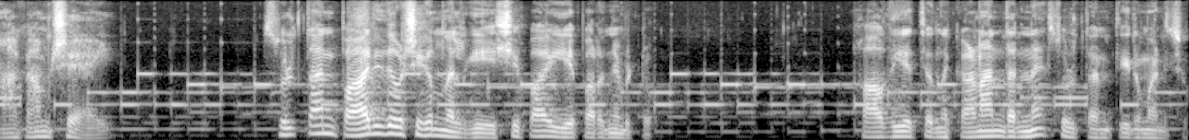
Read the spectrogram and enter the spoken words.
ആകാംക്ഷയായി. സുൽത്താൻ പാരിതോഷികം നൽകി ശിപായിയെ പറഞ്ഞു വിട്ടു ഹാദിയെ ചെന്ന് കാണാൻ തന്നെ സുൽത്താൻ തീരുമാനിച്ചു.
